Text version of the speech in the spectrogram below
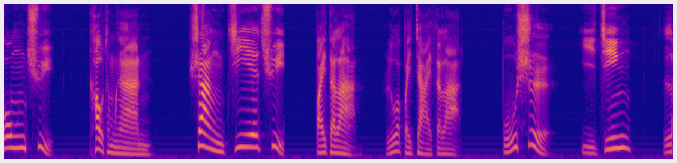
工去เข้าทำงาน上街去ไปตลาด หรือว่าไปจ่ายตลาด不是已经了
